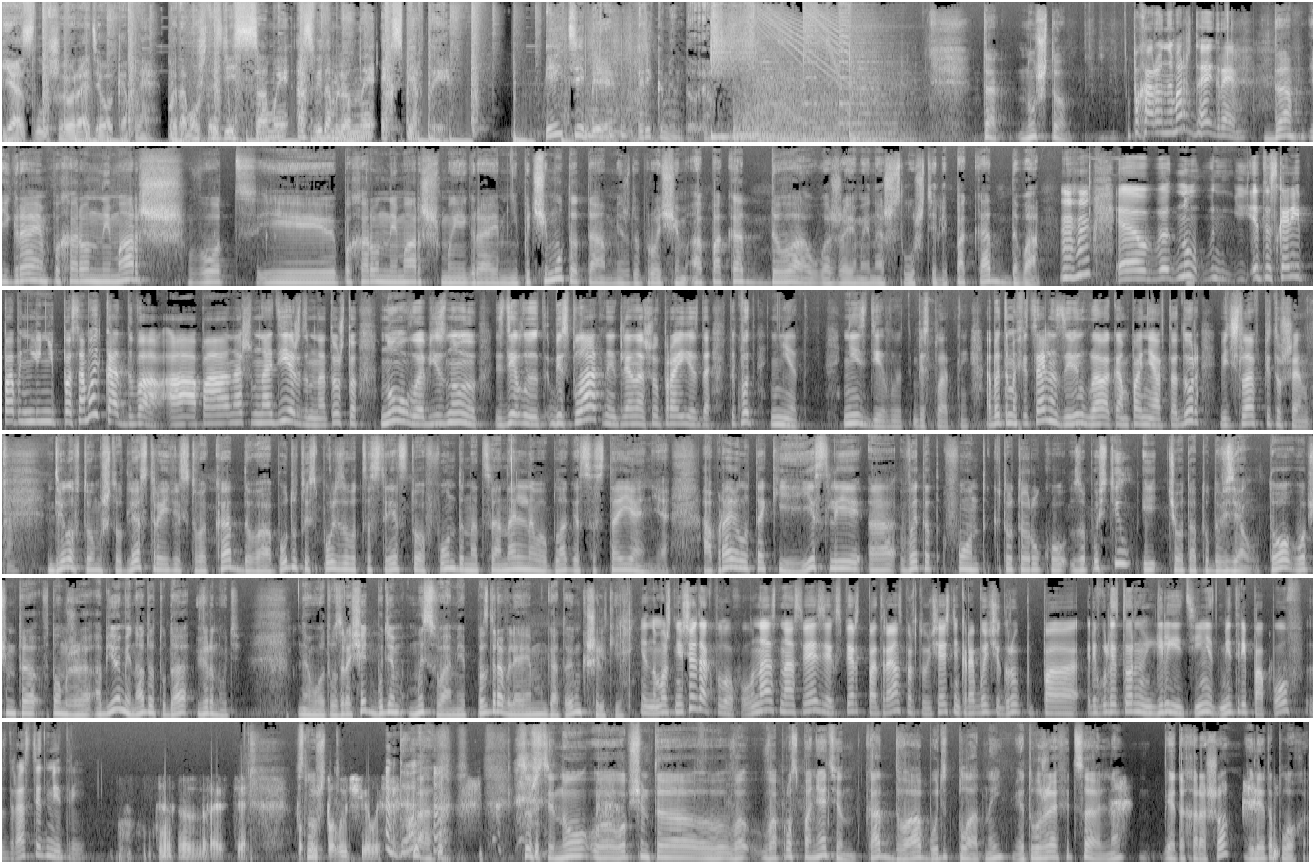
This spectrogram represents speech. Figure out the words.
Я слушаю Радио КП, потому что здесь самые осведомленные эксперты. И тебе рекомендую. Так, ну что, Похоронный марш, да, играем? Да, играем похоронный марш. Вот. И похоронный марш мы играем не почему-то там, между прочим, а пока два, уважаемые наши слушатели. Пока два. Угу. Э, ну, это скорее по, не по самой К2, а по нашим надеждам на то, что новую объездную сделают бесплатной для нашего проезда. Так вот, нет не сделают бесплатный. Об этом официально заявил глава компании «Автодор» Вячеслав Петушенко. Дело в том, что для строительства КАТ-2 будут использоваться средства Фонда национального благосостояния. А правила такие. Если э, в этот фонд кто-то руку запустил и чего-то оттуда взял, то, в общем-то, в том же объеме надо туда вернуть. Вот, возвращать будем мы с вами. Поздравляем, готовим кошельки. Не, ну, может, не все так плохо. У нас на связи эксперт по транспорту, участник рабочей группы по регуляторной гильотине Дмитрий Попов. Здравствуйте, Дмитрий. Здрасте. Слушайте, Получилось. Да. Слушайте, ну, в общем-то, вопрос понятен. КАТ-2 будет платный. Это уже официально. Это хорошо или это плохо?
